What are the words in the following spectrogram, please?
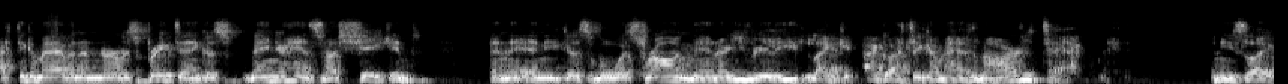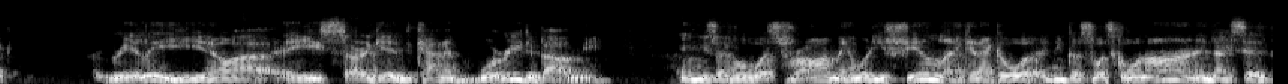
I think I'm having a nervous breakdown. He goes, man, your hand's not shaking. And and he goes, well, what's wrong, man? Are you really like? I go, I think I'm having a heart attack, man. And he's like, really? You know, uh, he started getting kind of worried about me. And he's like, well, what's wrong, man? What are you feeling like? And I go, what? And he goes, what's going on? And I said,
